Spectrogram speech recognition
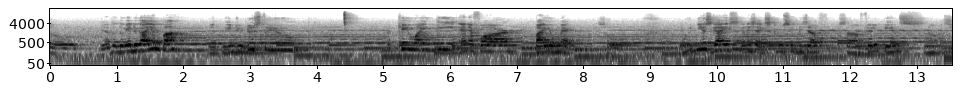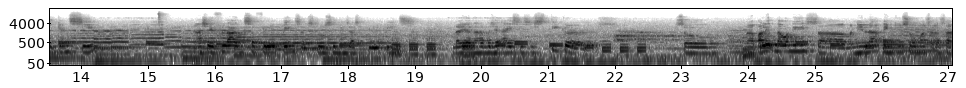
so di nato dugay-dugayon pa let me introduce to you KYT NFR Biomech so good news guys kani siya exclusive siya sa Philippines no as you can see na siya flag sa Philippines exclusive siya sa Philippines dayon na ba siya ICC stickers so napalit na ko ni sa Manila. Thank you so much sa, sa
